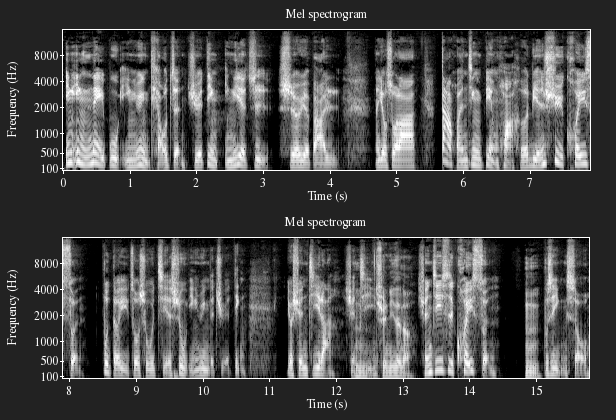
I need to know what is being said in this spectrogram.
因应内部营运调整，决定营业至十二月八日。”那又说啦，大环境变化和连续亏损，不得已做出结束营运的决定。有玄机啦，玄机，玄机在哪？玄机是亏损，嗯，不是营收。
